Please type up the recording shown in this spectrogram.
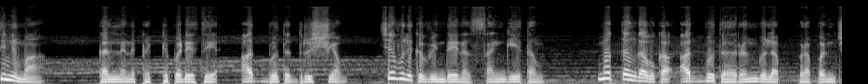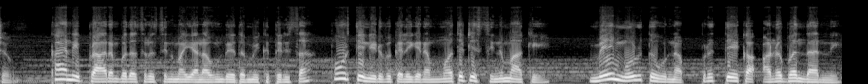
సినిమా కళ్ళను కట్టిపడేసే అద్భుత దృశ్యం చెవులకు విందైన సంగీతం మొత్తంగా ఒక అద్భుత రంగుల ప్రపంచం. కానీ ప్రారంభ దశలో సినిమా ఎలా ఉండేదో మీకు తెలుసా? పూర్తి నిడువు కలిగిన మొదటి సినిమాకి మే మూడుతో ఉన్న ప్రత్యేక అనుబంధాన్ని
